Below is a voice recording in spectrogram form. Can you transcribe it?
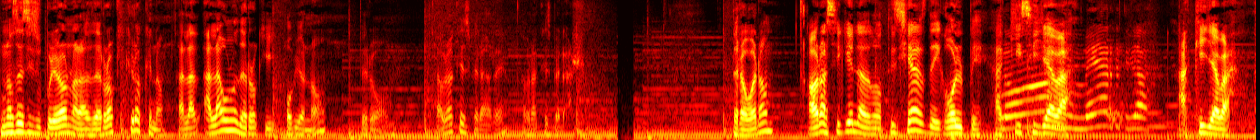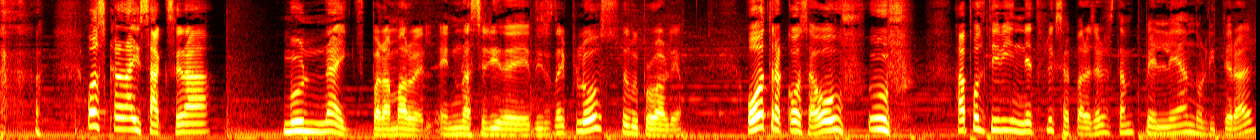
No sé si superaron a las de Rocky, creo que no. A la, 1 de Rocky, obvio no, pero Habrá que esperar, ¿eh? Habrá que esperar. Pero bueno, ahora siguen las noticias de golpe. Aquí sí ya va. Aquí ya va. Oscar Isaac será Moon Knight para Marvel en una serie de Disney Plus. Es muy probable. Otra cosa, uff, uff. Apple TV y Netflix al parecer están peleando literal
